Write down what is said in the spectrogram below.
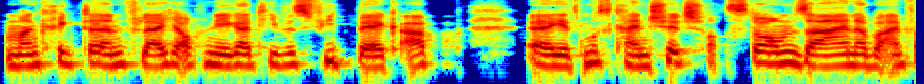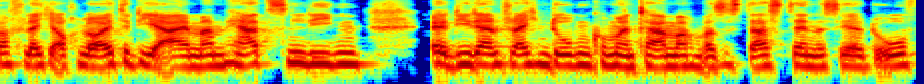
und man kriegt dann vielleicht auch negatives Feedback ab. Äh, jetzt muss kein Shitstorm sein, aber einfach vielleicht auch Leute, die einem am Herzen liegen, äh, die dann vielleicht einen doofen Kommentar machen, was ist das denn, das ist ja doof.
